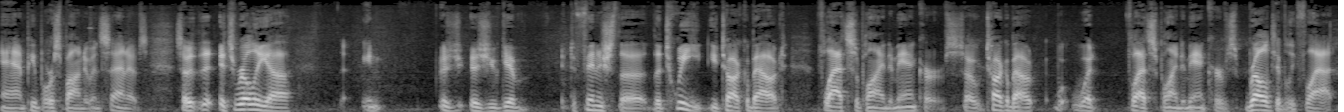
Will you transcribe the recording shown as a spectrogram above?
and people respond to incentives. So it's really a in, as, you, as you give to finish the the tweet, you talk about flat supply and demand curves. So talk about w- what flat supply and demand curves, relatively flat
